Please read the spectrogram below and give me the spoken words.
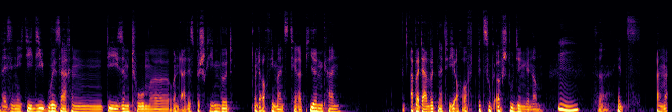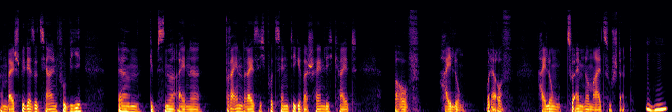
weiß ich nicht, die, die Ursachen, die Symptome und alles beschrieben wird und auch wie man es therapieren kann. Aber da wird natürlich auch oft Bezug auf Studien genommen. Mhm. So, jetzt am, am Beispiel der sozialen Phobie ähm, gibt es nur eine 33-prozentige Wahrscheinlichkeit auf Heilung oder auf Heilung zu einem Normalzustand. Mhm.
